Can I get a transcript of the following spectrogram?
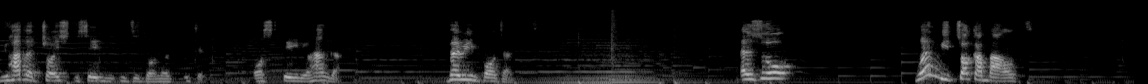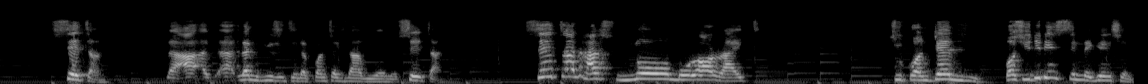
You have a choice to say you eat it or not eat it, or stay in your hunger. Very important. And so, when we talk about Satan, uh, uh, uh, let me use it in the context that we all know Satan. Satan has no moral right to condemn you because you didn't sin against him.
